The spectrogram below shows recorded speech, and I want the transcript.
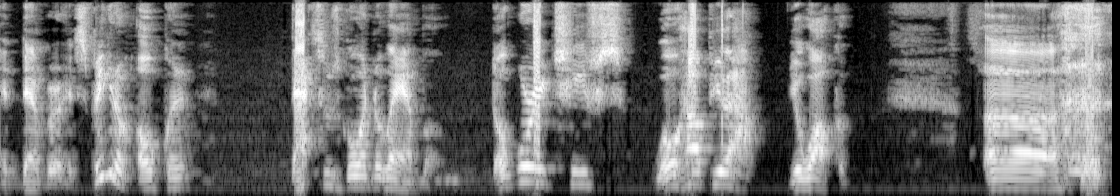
and Denver. And speaking of Oakland, that's who's going to Lambeau. Don't worry, Chiefs. We'll help you out. You're welcome. Uh,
